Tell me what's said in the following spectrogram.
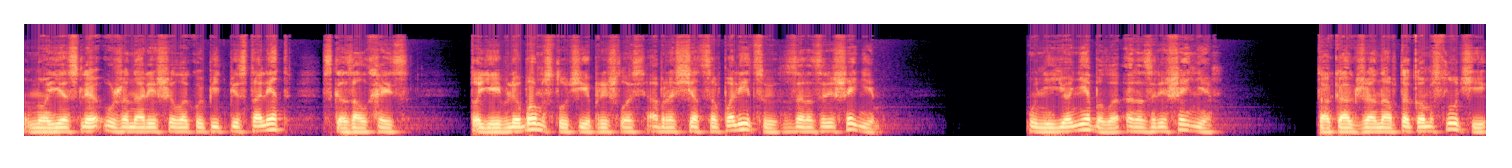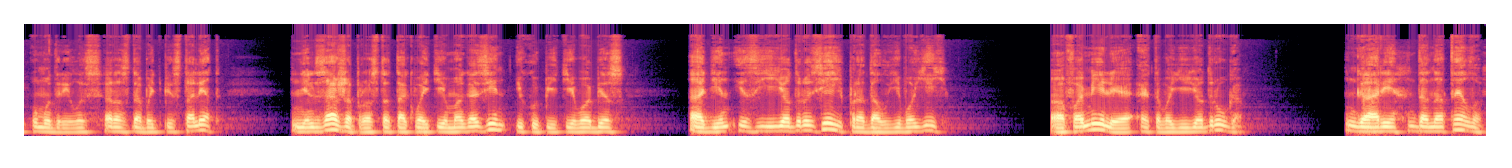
«Но если у жена решила купить пистолет», — сказал Хейс, — «то ей в любом случае пришлось обращаться в полицию за разрешением». У нее не было разрешения. Так как же она в таком случае умудрилась раздобыть пистолет? Нельзя же просто так войти в магазин и купить его без... Один из ее друзей продал его ей. А фамилия этого ее друга? Гарри Донателло.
